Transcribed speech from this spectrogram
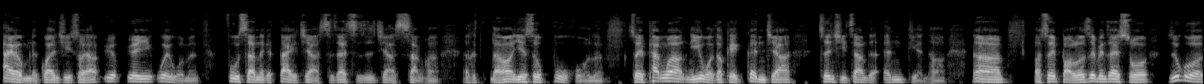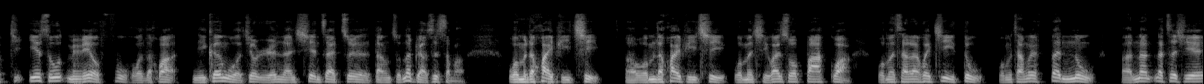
爱我们的关系，所以要愿愿意为我们付上那个代价，死在十字架上哈。呃，然后耶稣复活了，所以盼望你我都可以更加珍惜这样的恩典哈。那啊，所以保罗这边在说，如果耶稣没有复活的话，你跟我就。仍然陷在罪恶当中，那表示什么？我们的坏脾气啊，我们的坏脾气，我们喜欢说八卦，我们常常会嫉妒，我们常会愤怒啊。那那这些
